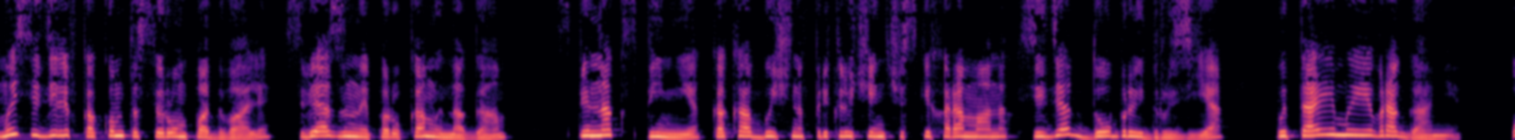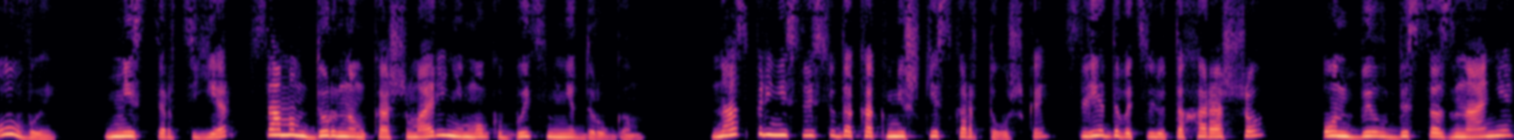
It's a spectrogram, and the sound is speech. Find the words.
Мы сидели в каком-то сыром подвале, связанные по рукам и ногам, Спина к спине, как обычно в приключенческих романах, сидят добрые друзья, пытаемые врагами. Увы, мистер Тьер в самом дурном кошмаре не мог быть мне другом. Нас принесли сюда как мешки с картошкой. Следователю-то хорошо. Он был без сознания,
